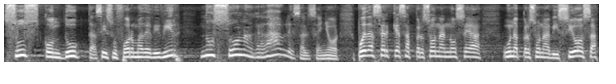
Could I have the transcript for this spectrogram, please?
sus conductas y su forma de vivir no son agradables al Señor. Puede ser que esa persona no sea una persona viciosa,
